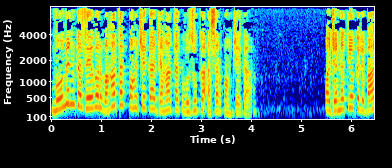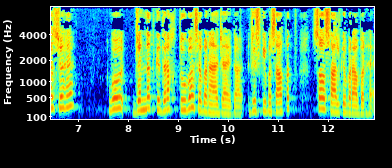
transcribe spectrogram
مومن کا زیور وہاں تک پہنچے گا جہاں تک وزو کا اثر پہنچے گا۔ اور جنتیوں کے لباس جو ہے وہ جنت کے درخت توبہ سے بنایا جائے گا، جس کی مسافت سو سال کے برابر ہے۔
